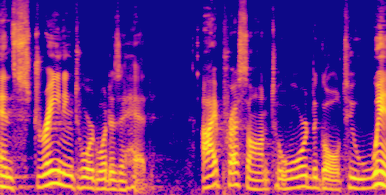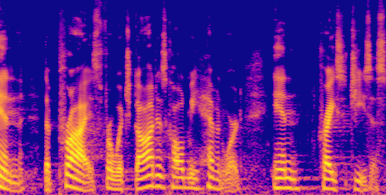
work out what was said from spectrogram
and straining toward what is ahead, I press on toward the goal to win the prize for which God has called me heavenward in Christ Jesus.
